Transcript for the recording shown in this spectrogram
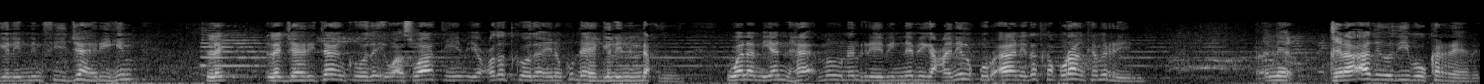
gelinin fii jahrihim la jahritaankooda wa aswaatihim iyo codadkooda aynan ku dheehgelinin dhexdooda. Walam yanha maunan reebin nebiga cani ilqur'aani dadka qur'aanka ma reebin. Yani qiraa'adoodiibuu ka reebay.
